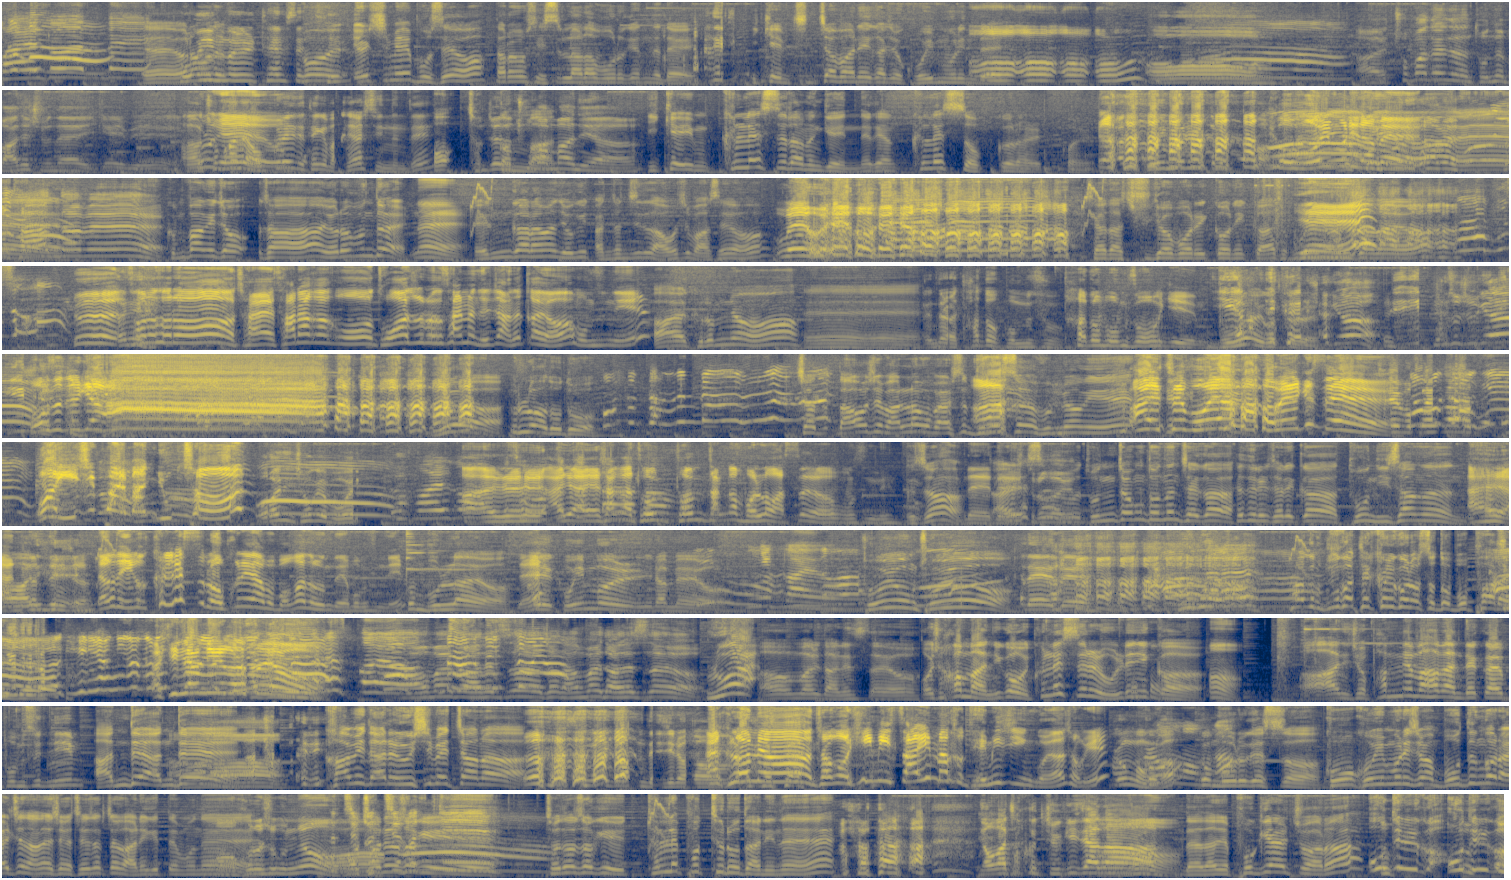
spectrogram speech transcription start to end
말도 안 돼. 예, 여러분 고인물 템 세트. 뭐 열심히 해 보세요. 따라올 수 있을라나 모르겠는데 이 게임 진짜 많이 해가지고 고인물인데. 어어어어 어. 아. 아 초반에는 돈을 많이 주네 이 게임이 아, 그러게. 초반에 업그레이드 되게 많이 할 수 있는데. 어 문제는 잠깐만. 초반만이야 이 게임 클래스라는 게 있네. 그냥 클래스 업글 할 걸. 고인물이 그거 고인물이라며 그거 다한 예. 다음 에 금방이죠. 자 여러분들 네 엔가라면 여기 안전지대 나오지 마세요. 왜요 왜요 왜요 제가 다 죽여버릴 거니까 저 예? 고인물이잖아요. 그 서로 서로 잘 살아가고 도와주면서 살면 되지 않을까요, 몸수님? 아 그럼요. 예. 예. 얘들아 타도 범수. 다도 몸수 확인. 뭐야 이것들을? 죽여! 범수 죽여! 몸수 죽여! 아! 뭐야? 일로 와 너도. 자 나오지 말라고 말씀드렸어요 분명히. 아이 쟤 뭐야? 왜 이렇게 세? 뭐야? 와 28만 6천? 아니 저게 뭐야? 어, 말도 아 안 돼. 아니 아니 아니 잠깐 돈. 돈 잠깐 벌러 왔어요, 몸수님. 그죠? 네, 네, 알겠어요. 들어가요. 뭐돈 정도는 제가 해드릴 테니까 돈 이상은 아이 안 아니. 건드리죠. 야 근데 이거 클래스로 업그레이드하면 뭐가 좋은데요, 몸수님? 돈 몰라요. 네? 네 고인물이라며요. 그니까요. 조용 조용. 네네. 누가 방금 누가 태클 걸었어? 너 못 팔아 이제. 아 길냥님이 걸었어요. 잘했어요. 아무 말도 안 했어요 전 아무 말도 안 했어요 루아. 아무 말도 안 했어요. 어 잠깐만 이거 클래스를 올리니까 어. 아, 아니 저 판매만 하면 안 될까요, 범수님? 안돼 안돼. 아, 감히 나를 의심했잖아. 아 그러면 저거 힘이 쌓인 만큼 데미지인 거야, 저게? 그런 그런 건가? 건가? 그건 모르겠어. 고 고인물이지만 모든 걸 알진 않아요. 제가 제작자가 아니기 때문에. 어 그러시군요. 그치, 어, 저 그치, 녀석이 그치. 저 녀석이 텔레포트로 다니네. 너가 자꾸 죽이잖아. 어. 내가 나 이제 포기할 줄 알아? 어딜 가? 어딜 가?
